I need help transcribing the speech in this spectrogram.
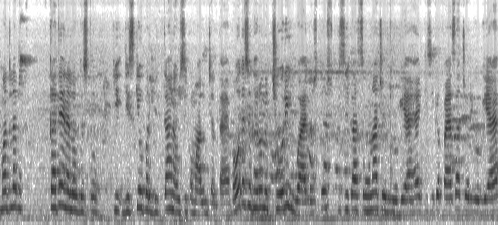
मतलब कहते हैं ना लोग दोस्तों, कि जिसके ऊपर बीतता है ना, उसी को मालूम चलता है। बहुत ऐसे घरों में चोरी हुआ है दोस्तों, किसी का सोना चोरी हो गया है, किसी का पैसा चोरी हो गया है,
